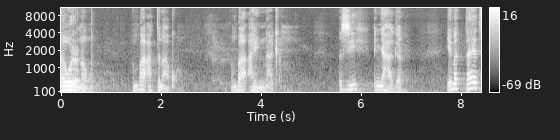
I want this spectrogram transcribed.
ነውር ነው። እምባ አትናቁ። እምባ አይናቅም። እዚህ እኛ ሀገር የመታየት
